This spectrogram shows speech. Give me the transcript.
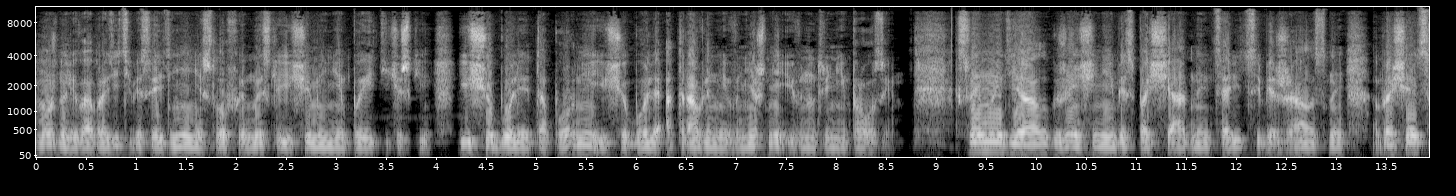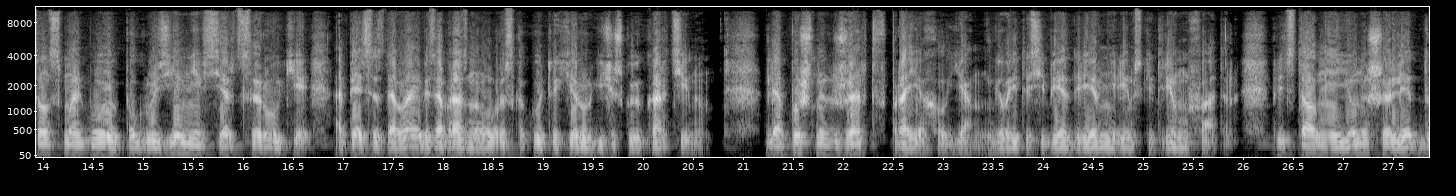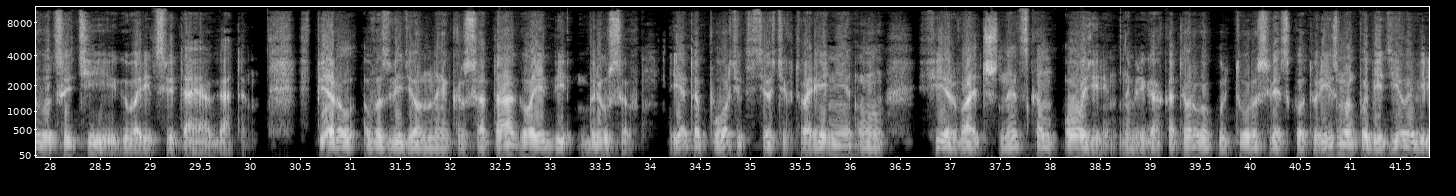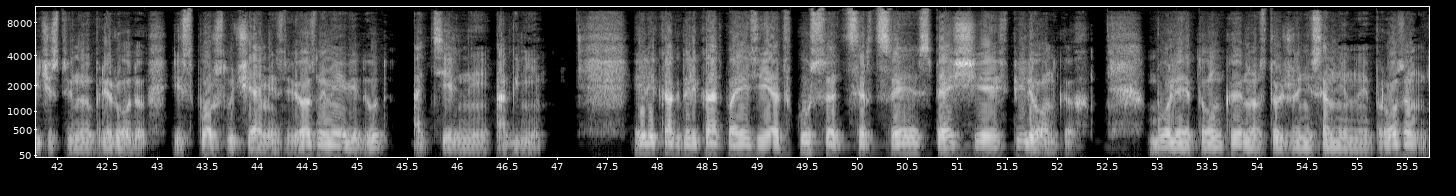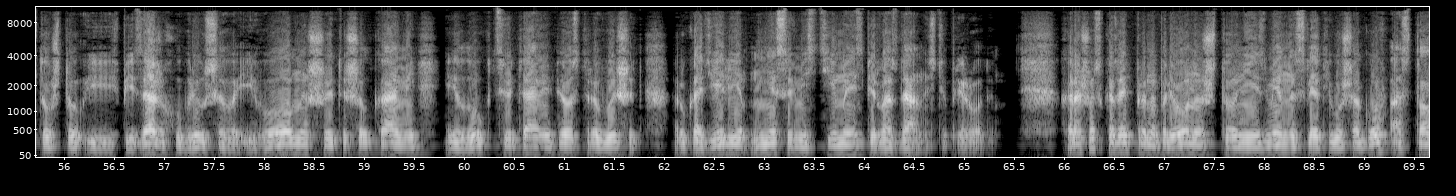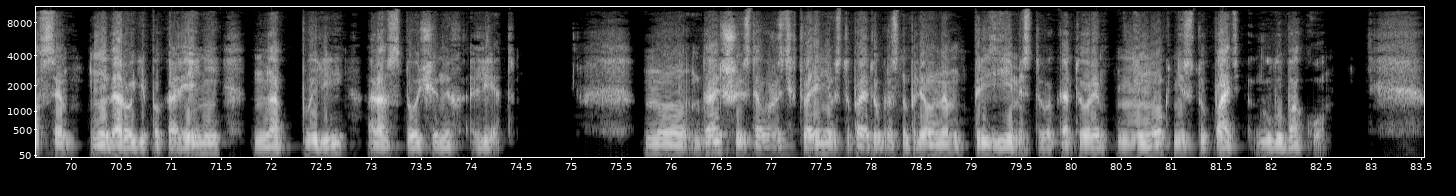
Можно ли вообразить себе соединение слов и мыслей еще менее поэтические, еще более топорные, еще более отравленные внешней и внутренней прозой? К своему идеалу, к женщине беспощадной, царице безжалостной, обращается он с мольбою «погрузи мне в сердце руки», опять создавая безобразный образ, какую-то хирургическую картину. «Для пышных жертв проехал я», — говорит о себе древний римский триумфатор. «Предстал мне юноша лет двадцати», — говорит святая Агата. В перл возведенная красота, говорит Брюсов, и это портит все стихотворение о Фирвальдшнетском озере, на берегах которого культура светского туризма победила величественную природу, и спор с лучами звездными ведут отдельные огни или как далека от поэзии и от вкуса Церцея, спящая в пеленках. Более тонкая, но столь же несомненная проза, то, что и в пейзажах у Брюсова и волны шиты шелками, и лук цветами пестро вышит, рукоделие, несовместимое с первозданностью природы. Хорошо сказать про Наполеона, что неизменный след его шагов остался на дороге поколений, на пыли расточенных лет. Но дальше из того же стихотворения выступает образ Наполеона приземистого, который не мог не ступать глубоко.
